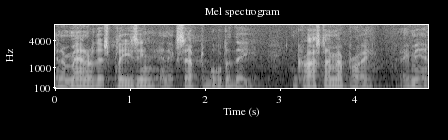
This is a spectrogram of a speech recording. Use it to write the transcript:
in a manner that's pleasing and acceptable to Thee. In Christ's name I pray. Amen.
